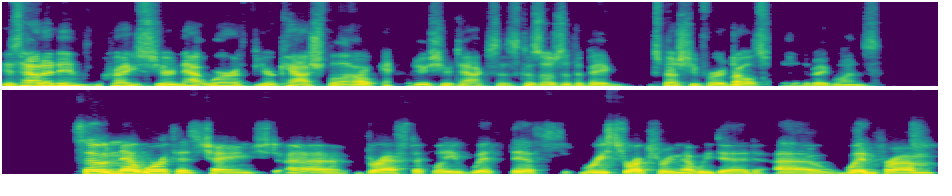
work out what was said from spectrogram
is how to increase your net worth, your cash flow, right. and reduce your taxes, because those are the big, especially for adults, right. those are the big ones. So net worth has changed uh, drastically with this restructuring that we did. Uh, went from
